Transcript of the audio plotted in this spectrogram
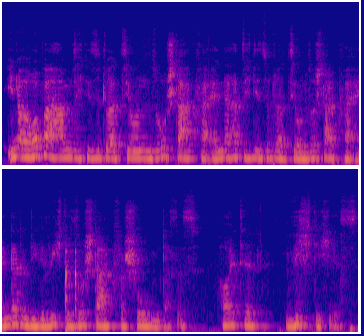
In Europa haben sich die Situationen so stark verändert, hat sich die Situation so stark verändert und die Gewichte so stark verschoben, dass es heute wichtig ist,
